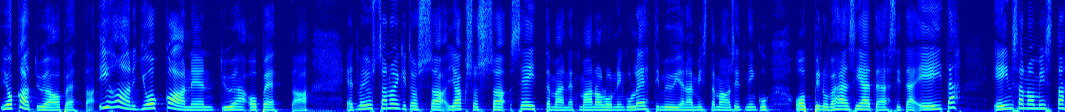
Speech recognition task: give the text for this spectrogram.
joka työ opettaa. Ihan jokainen työ opettaa. Et mä just sanoinkin tuossa jaksossa seitsemän, että mä oon ollut niinku lehtimyyjänä, mistä mä oon sit niinku oppinut vähän sietää sitä eitä, ein sanomista,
